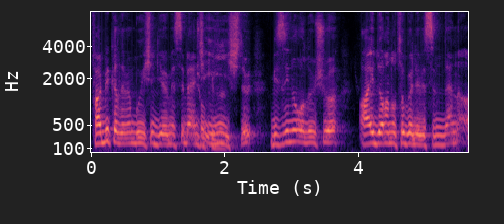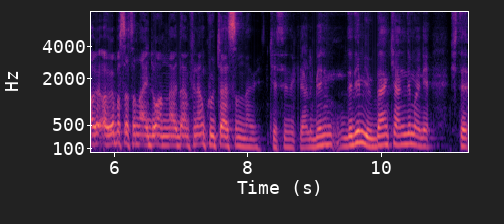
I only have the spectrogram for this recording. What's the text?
fabrikaların bu işe girmesi bence Çok iyi güzel. iştir. Bizi ne olur şu Aydoğan Otogalerisi'nden, ara- araba satan Aydoğanlardan falan kurtarsınlar. Kesinlikle. Yani benim dediğim gibi ben kendim hani işte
